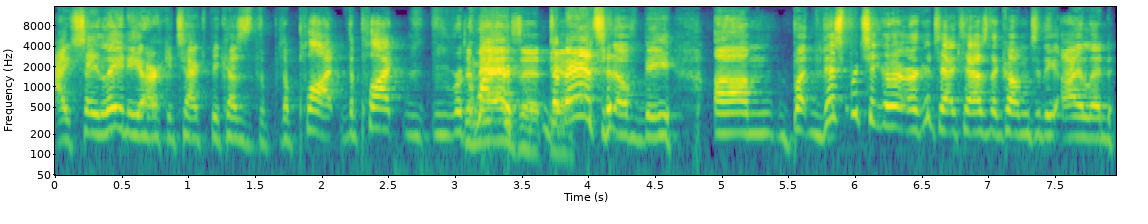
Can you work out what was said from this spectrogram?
I say lady architect because the, the plot the plot requires, Demands it, yeah. demands it of me. Um, but this particular architect has to come to the island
